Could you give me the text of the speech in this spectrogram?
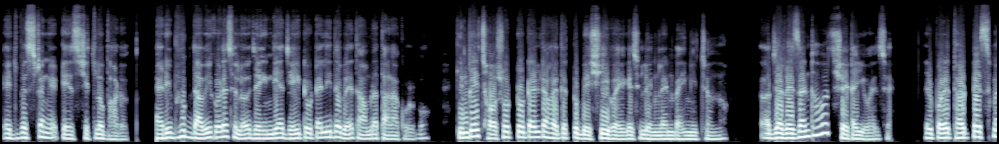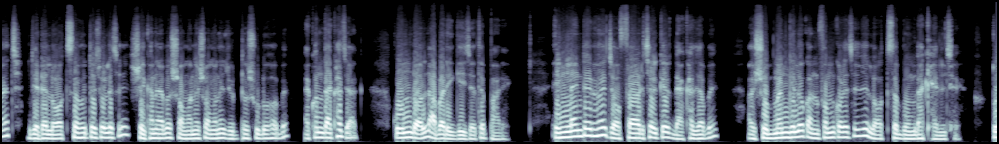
এজবেস্টনে টেস্ট জিতল ভারত। হ্যারি ব্রুক দাবি করেছিল যে ইন্ডিয়া যেই টোটালি দেবে, তা আমরা তাড়া করব। কিন্তু এই ছশোর টোটালটা হয়তো একটু বেশি হয়ে গেছিল ইংল্যান্ড বাহিনীর জন্য। আর যা রেজাল্ট হওয়ার, সেটাই হয়েছে। এরপরে থার্ড টেস্ট ম্যাচ যেটা লর্ডসে হতে চলেছে, সেখানে আবার সমানে সমানে যুদ্ধ শুরু হবে। এখন দেখা যাক কোন দল আবার এগিয়ে যেতে পারে। ইংল্যান্ডের হয়ে জফরা আর্চারকে দেখা যাবে। আর শুভমান গিলও কনফার্ম করেছে যে লর্ডসে বুমরা খেলছে। তো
